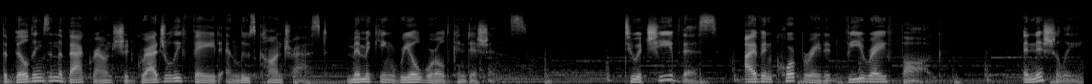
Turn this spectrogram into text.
the buildings in the background should gradually fade and lose contrast, mimicking real-world conditions. To achieve this, I've incorporated V-Ray fog. Initially,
